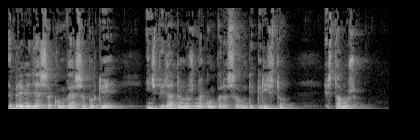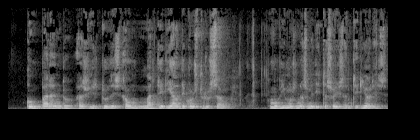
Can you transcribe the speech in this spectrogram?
Lembrei-me dessa conversa porque, inspirando-nos na comparação de Cristo, estamos comparando as virtudes a um material de construção, como vimos nas meditações anteriores.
